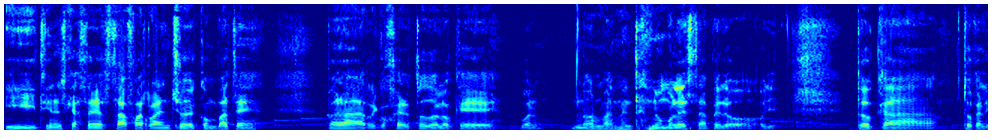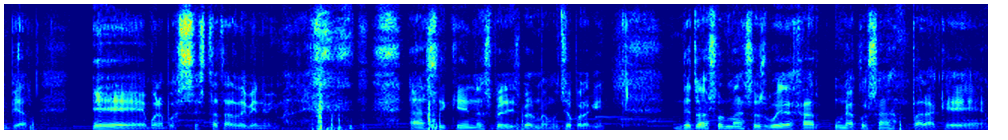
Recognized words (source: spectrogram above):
y tienes que hacer zafarrancho de combate para recoger todo lo que, bueno, normalmente no molesta, pero oye, toca, toca limpiar. Eh, bueno, pues esta tarde viene mi madre. Así que no esperéis verme mucho por aquí. De todas formas, os voy a dejar una cosa para que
